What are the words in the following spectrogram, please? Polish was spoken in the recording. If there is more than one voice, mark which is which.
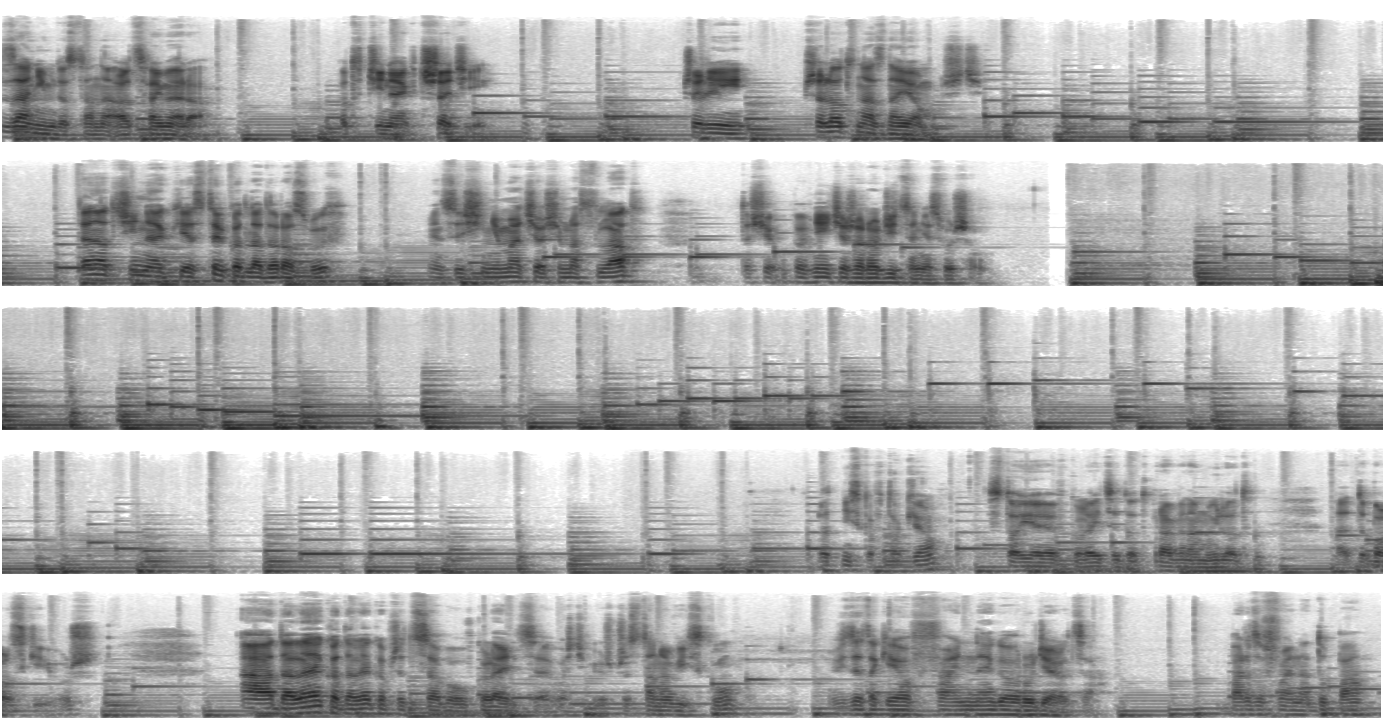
Speaker 1: zanim dostanę Alzheimera. Odcinek trzeci, czyli przelotna znajomość. Ten odcinek jest tylko dla dorosłych, więc jeśli nie macie 18 lat, to się upewnijcie, że rodzice nie słyszą. Lotnisko w Tokio. Stoję w kolejce do odprawy na mój lot e, do Polski już. A daleko, daleko przed sobą w kolejce, właściwie już przy stanowisku, widzę takiego fajnego rudzielca. Bardzo fajna dupa,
